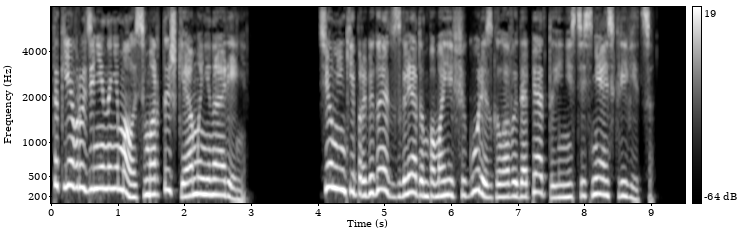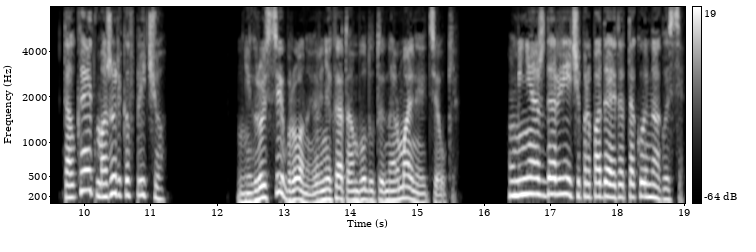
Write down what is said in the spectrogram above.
Так я вроде не нанималась в мартышке, а мы не на арене. Темненький пробегает взглядом по моей фигуре с головы до пятой и, не стесняясь, кривится. Толкает мажорика в плечо. «Не грусти, бро, наверняка там будут и нормальные телки». У меня аж дар речи пропадает от такой наглости.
